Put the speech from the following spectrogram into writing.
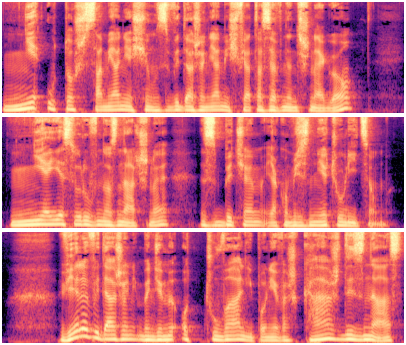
Nie utożsamianie się z wydarzeniami świata zewnętrznego nie jest równoznaczne z byciem jakąś znieczulicą. Wiele wydarzeń będziemy odczuwali, ponieważ każdy z nas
